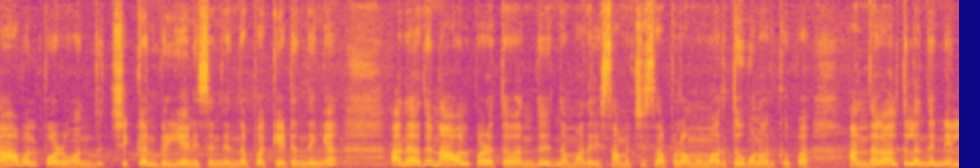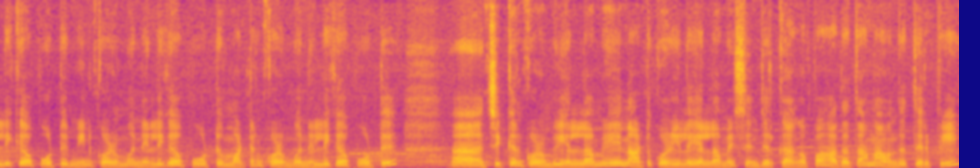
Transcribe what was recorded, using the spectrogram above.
நாவல் பழம் வந்து சிக்கன் பிரியாணி செஞ்சுருந்தப்பா கேட்டிருந்தீங்க. அதாவது நாவல் பழத்தை வந்து இந்த மாதிரி சமைச்சு சாப்பிடலாமா? மருத்துவ குணம் இருக்குப்பா. அந்த காலத்துலேருந்து நெல்லிக்காய் போட்டு மீன் குழம்பு நெல்லிக்காய் போட்டு மட்டன் குழம்பு நெல்லிக்காய் போட்டு சிக்கன் குழம்பு எல்லாமே நாட்டுக்கோழியில் எல்லாமே செஞ்சுருக்காங்கப்பா. அதை தான் நான் வந்து திருப்பி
